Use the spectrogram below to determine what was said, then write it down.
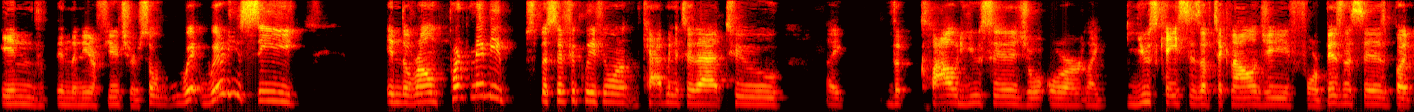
in in the near future. So where where do you see in the realm, maybe specifically if you want to cabin into that to like the cloud usage or, or like use cases of technology for businesses, but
